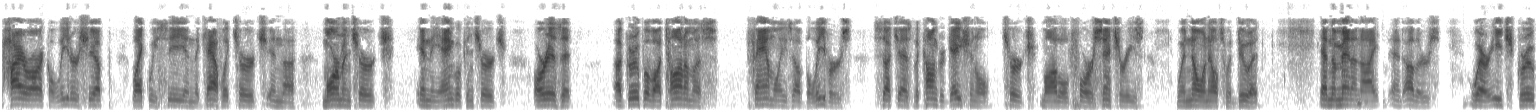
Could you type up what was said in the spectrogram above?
hierarchical leadership like we see in the Catholic Church, in the Mormon Church, in the Anglican Church, or is it a group of autonomous families of believers such as the congregational church modeled for centuries when no one else would do it, and the Mennonite and others, where each group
